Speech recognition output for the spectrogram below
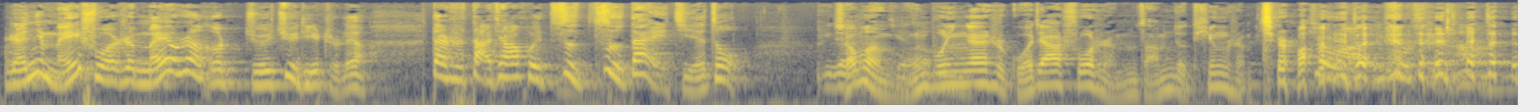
人家没说是没有任何具具体指令，但是大家会自自带节奏。小粉红不应该是国家说什么咱们就听什么，是吧？对对对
